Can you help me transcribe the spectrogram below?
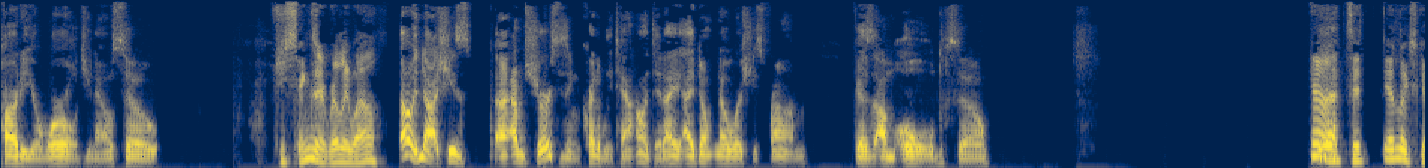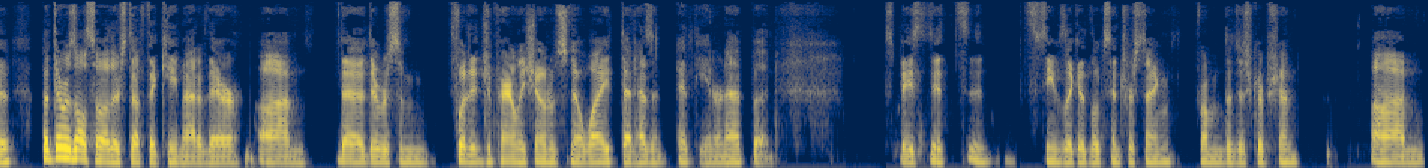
part of your world, you know. So, She sings it really well. oh no, she's. I'm sure she's incredibly talented. I, I don't know where she's from because I'm old. So, Yeah, Yeah. It it looks good. But there was also other stuff that came out of there. Um, the, there was some footage apparently shown of Snow White that hasn't hit the internet, but space it, it seems like it looks interesting from the description. Um,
